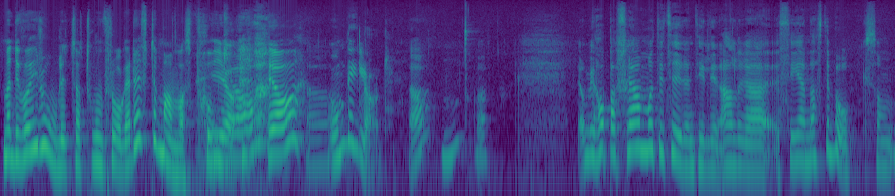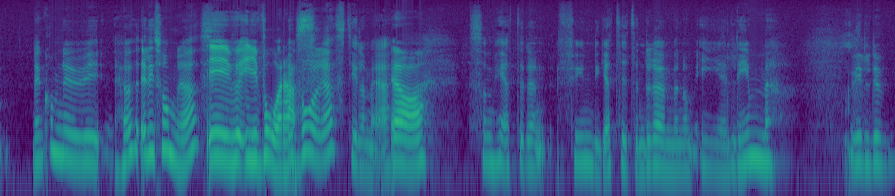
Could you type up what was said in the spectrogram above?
Men det var ju roligt att hon frågade efter mammas bok. Ja. ja. Hon blev glad. Ja. Mm. Om vi hoppar framåt i tiden till din allra senaste bok. Som, den kom nu i, eller i somras? I, I våras. I våras till och med. Ja. Som heter den fyndiga titeln Drömmen om Elim. Vill du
